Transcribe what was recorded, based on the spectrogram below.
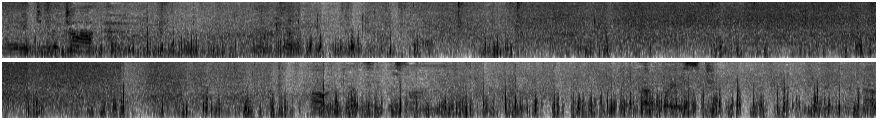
Made it to the top. Okay. Oh, you can't see the sign. Pet waste. You can, uh,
